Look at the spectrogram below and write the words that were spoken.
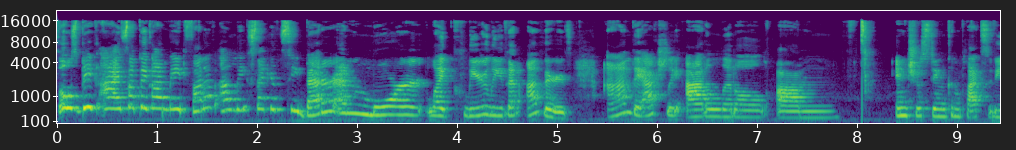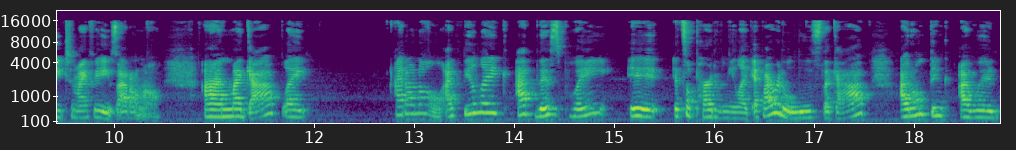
Those big eyes that they got made fun of, at least I can see better and more like clearly than others. And they actually add a little um interesting complexity to my face. I don't know. And my gap, like, I don't know. I feel like at this point, it it's a part of me. Like if I were to lose the gap, I don't think I would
